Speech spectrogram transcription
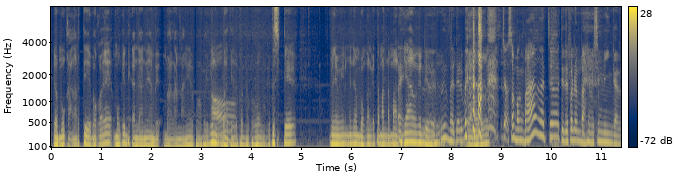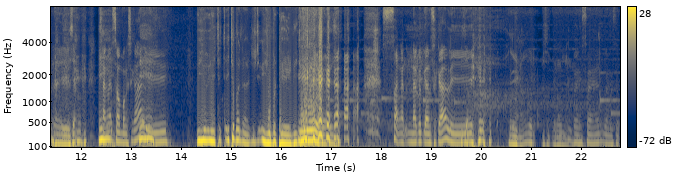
ya mau gak ngerti pokoknya mungkin dikandani ambek mbak lanangnya apa apa ini Oh. mbak telepon apa apa mungkin terus dia menyombongkan, menyombongkan ke teman-temannya mungkin dia telepon. Ya, Cok sombong banget, Cok. Di telepon mbah masih meninggal. nah, iya, sa- Sangat sombong sekali. iya iya coba nah c- iya medeni Sangat menakutkan sekali. ngawur bangsat, bangsat.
